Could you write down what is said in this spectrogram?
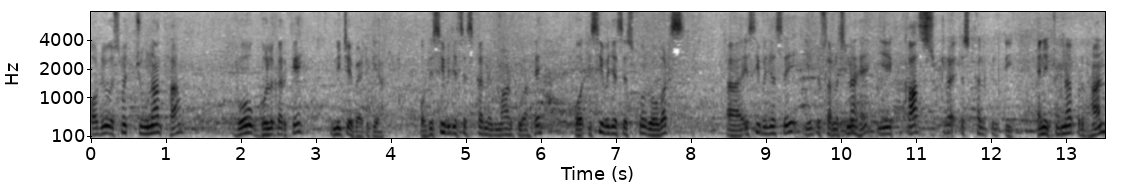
और जो इसमें चूना था, वो घुल करके नीचे बैठ गया और इसी वजह से इसका निर्माण हुआ है और इसी वजह से इसको रोवर्स इसी वजह से ये जो संरचना है, ये कास्ट स्थल कृति, यानी चूना प्रधान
